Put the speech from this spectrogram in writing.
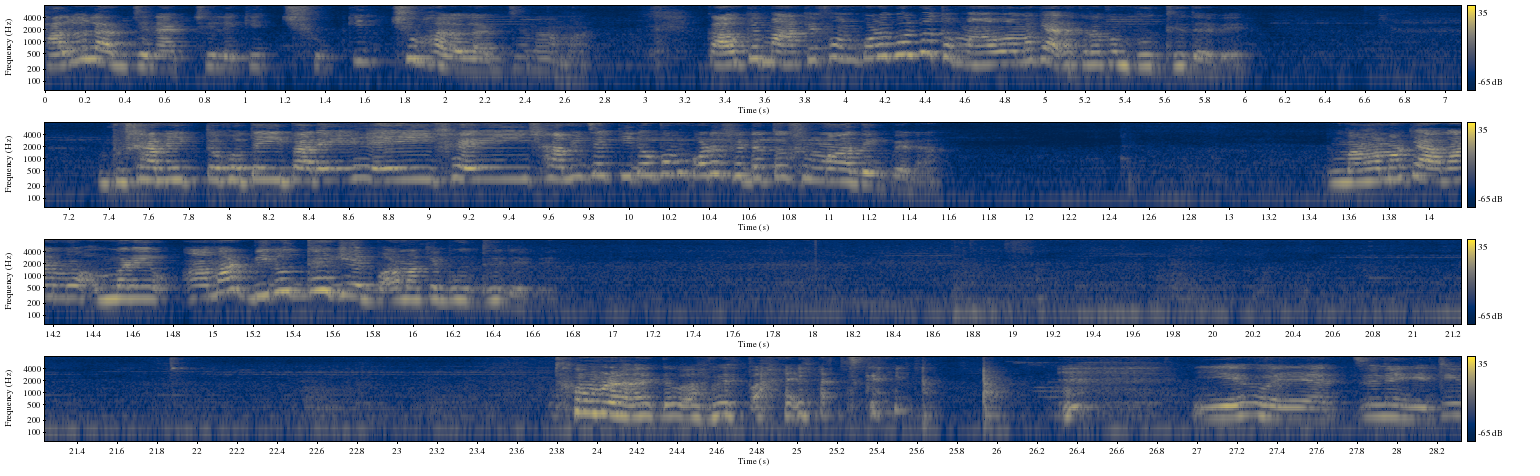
ভালো লাগছে না অ্যাকচুয়ালি কিচ্ছু কিচ্ছু ভালো লাগছে না আমার। কাউকে মাকে ফোন করে বলব তো, মাও আমাকে আরেক রকম বুদ্ধি দেবে। স্বামী তো হতেই পারে, এই সেই স্বামী যে কীরকম করে সেটা তো মা দেখবে না। মা আমাকে আমার মানে আমার বিরুদ্ধে গিয়ে আমাকে বুদ্ধি দেবে। তোমরা হয়তো ভাবে পায়েল আজকে। ইয়ে হয়ে যাচ্ছে নেগেটিভ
